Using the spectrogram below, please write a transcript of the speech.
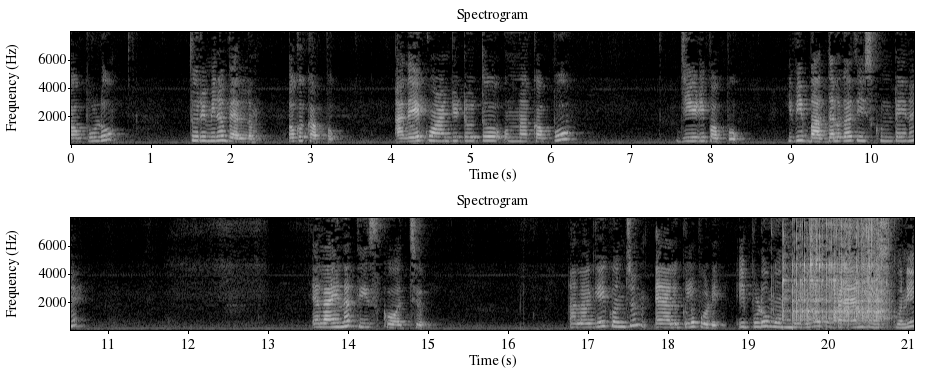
కప్పుడు తురిమిన బెల్లం ఒక కప్పు. అదే క్వాంటిటీతో ఉన్న కప్పు జీడిపప్పు. ఇవి బద్దలుగా తీసుకుంటేనే ఎలా అయినా తీసుకోవచ్చు. అలాగే కొంచెం యాలకుల పొడి. ఇప్పుడు ముందుగా ఒక ప్యాన్ తీసుకుని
